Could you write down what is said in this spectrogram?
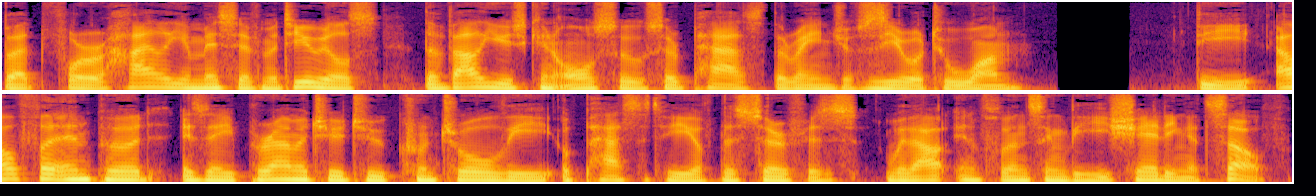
but for highly emissive materials, the values can also surpass the range of 0 to 1. The alpha input is a parameter to control the opacity of the surface without influencing the shading itself,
